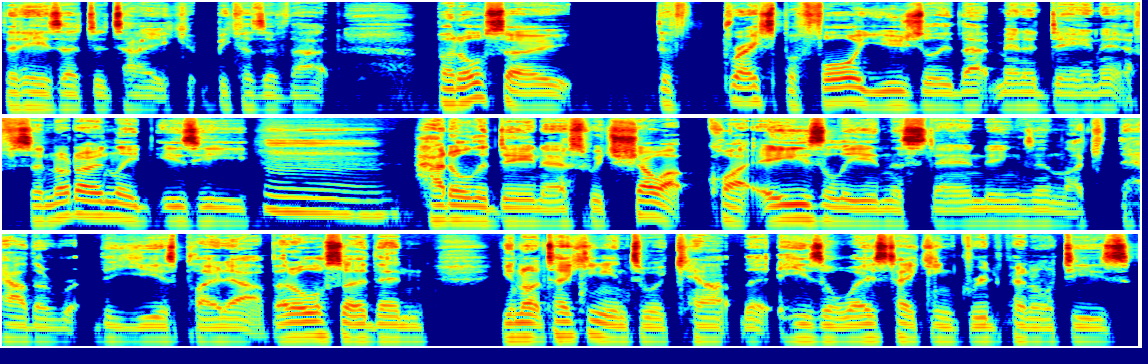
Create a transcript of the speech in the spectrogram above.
that he's had to take because of that. But also the race before usually that meant a DNF. So not only is he hmm. had all the DNFs which show up quite easily in the standings and like how the the years played out, but also then you're not taking into account that he's always taking grid penalties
